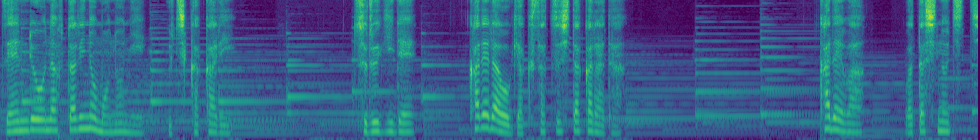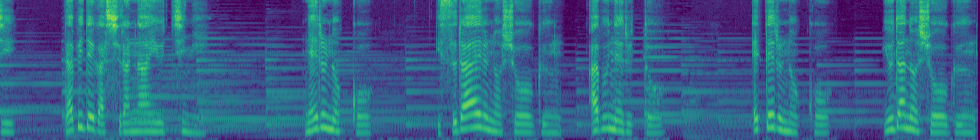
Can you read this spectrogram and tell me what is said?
善良な二人の者に打ちかかり、剣で彼らを虐殺したからだ。彼は私の父ダビデが知らないうちに、ネルの子イスラエルの将軍アブネルとエテルの子ユダの将軍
